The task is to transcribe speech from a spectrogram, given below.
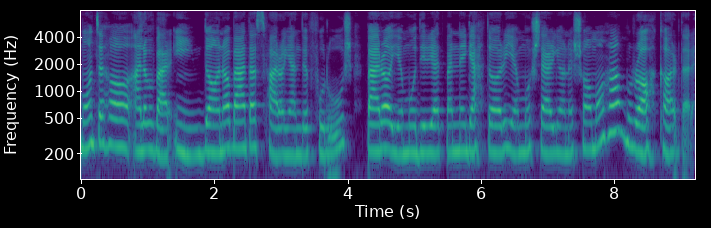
منتها علاوه بر این دانا بعد از فرایند فروش برای مدیریت و نگهداری مشتریان شما هم راهکار داره.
